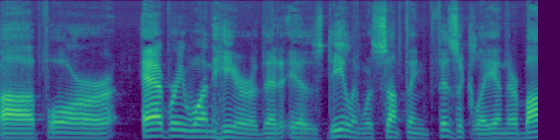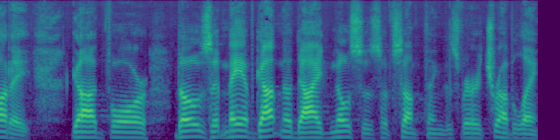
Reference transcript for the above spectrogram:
uh, for everyone here that is dealing with something physically in their body. God, for those that may have gotten a diagnosis of something that's very troubling,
